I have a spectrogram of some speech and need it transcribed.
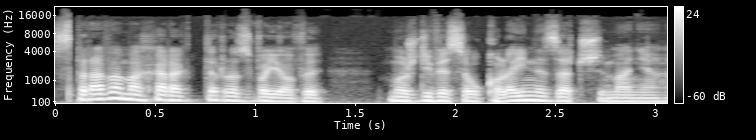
Sprawa ma charakter rozwojowy. Możliwe są kolejne zatrzymania.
